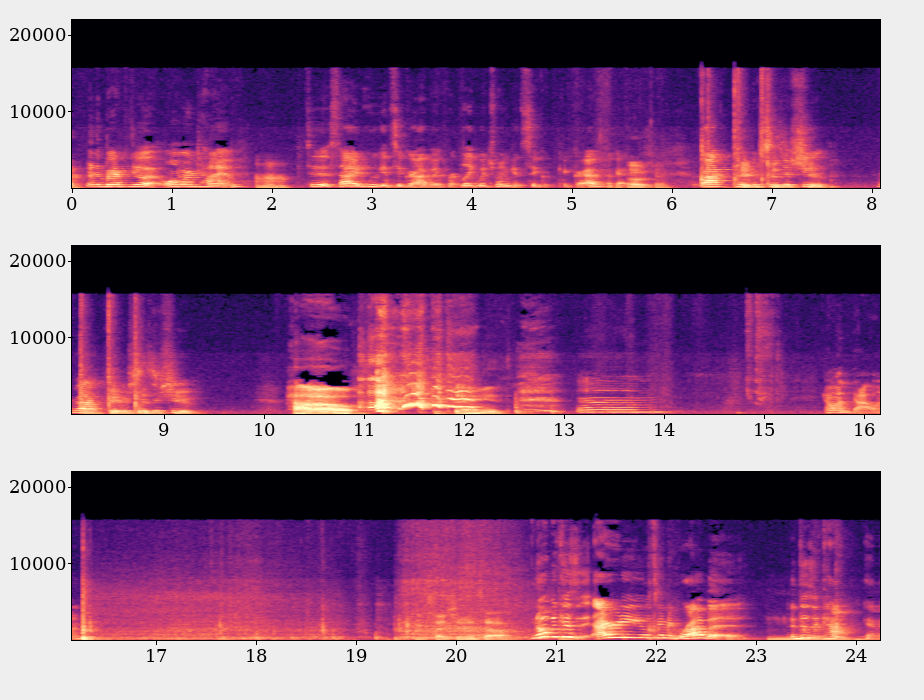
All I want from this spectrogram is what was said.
Okay. And then we have to do it one more time Uh-huh. to decide who gets to grab it. For, like which one gets to get grabbed. Okay. Oh, okay. Rock paper, Paper, scissors, scissors, shoot. Rock, paper, scissors, shoot. How? Dang it. Um, I want that one. You're touching the top. No, because I already was gonna grab it. Mm. It doesn't count. Okay.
